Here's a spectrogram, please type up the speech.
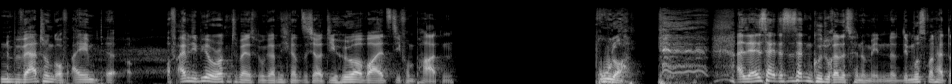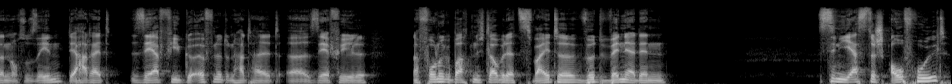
eine Bewertung auf IM, äh, auf IMDb oder Rotten Tomatoes, bin mir gerade nicht ganz sicher, die höher war als die vom Paten. Bruder. Also ist halt, das ist halt ein kulturelles Phänomen. Den muss man halt dann noch so sehen. Der hat halt sehr viel geöffnet und hat halt äh, sehr viel nach vorne gebracht und ich glaube, der zweite wird, wenn er denn cineastisch aufholt,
